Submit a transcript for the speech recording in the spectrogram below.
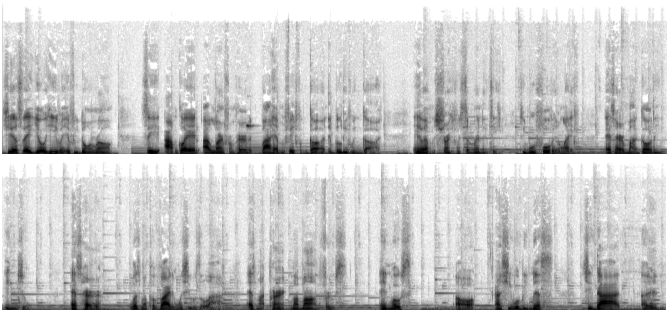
she'll say a heathen if you're doing wrong. See, I'm glad I learned from her by having faith in God and believing in God and having strength and serenity to move forward in life as her my guardian angel, as her was my provider when she was alive, as my parent, my mom first, and most, uh, and she will be missed. She died in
